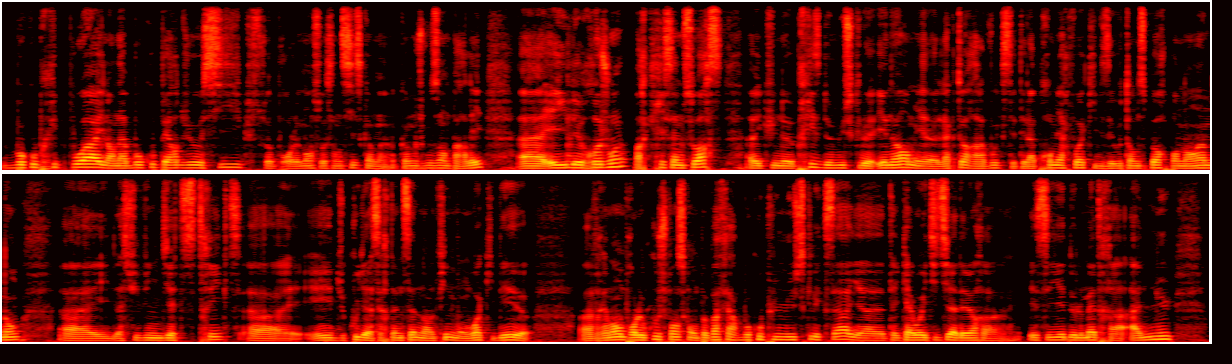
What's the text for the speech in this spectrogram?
beaucoup pris de poids, il en a beaucoup perdu aussi, que ce soit pour le Mans 66 comme, comme je vous en parlais. Euh, et il est rejoint par Chris Hemsworth avec une prise de muscle énorme. Euh, l'acteur a avoué que c'était la première fois qu'il faisait autant de sport pendant un an. Euh, il a suivi une diète stricte. et du coup, il y a certaines scènes dans le film où on voit qu'il est vraiment, pour le coup, je pense qu'on peut pas faire beaucoup plus musclé que ça. Il y a, Taika Waititi a d'ailleurs essayé de le mettre à nu euh,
